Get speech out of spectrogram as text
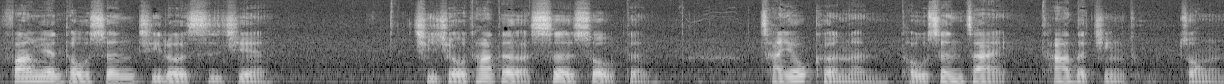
发愿投身极乐世界，祈求他的摄受等，才有可能投生在他的净土中。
